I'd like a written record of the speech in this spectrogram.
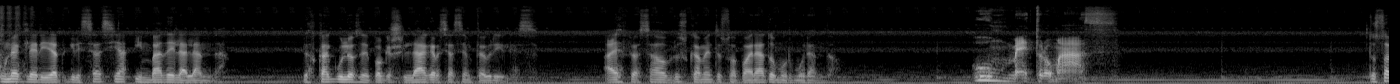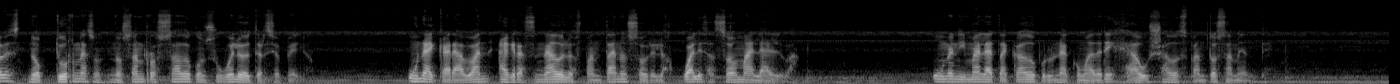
Una claridad grisácea invade la landa. Los cálculos de Pockeschlager se hacen febriles. Ha desplazado bruscamente su aparato murmurando. Un metro más. Dos aves nocturnas nos han rozado con su vuelo de terciopelo. Una caraván ha graznado los pantanos sobre los cuales asoma el alba. Un animal atacado por una comadreja ha aullado espantosamente.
